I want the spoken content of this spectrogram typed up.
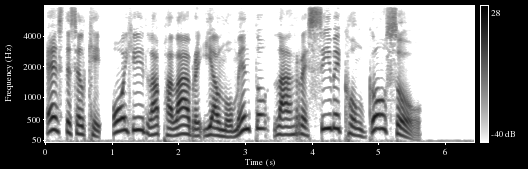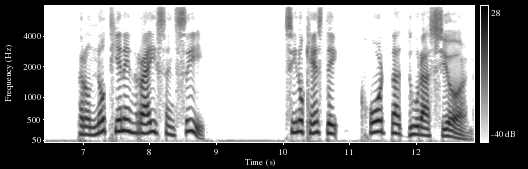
este es el que oye la palabra y al momento la recibe con gozo, pero no tiene raíz en sí, sino que es de corta duración.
